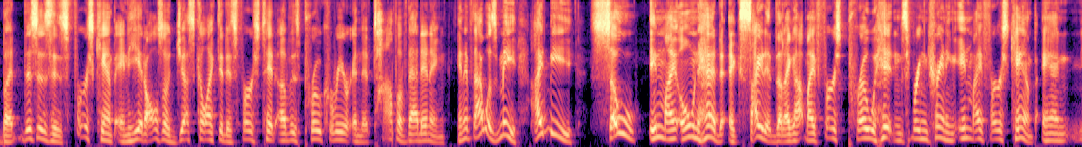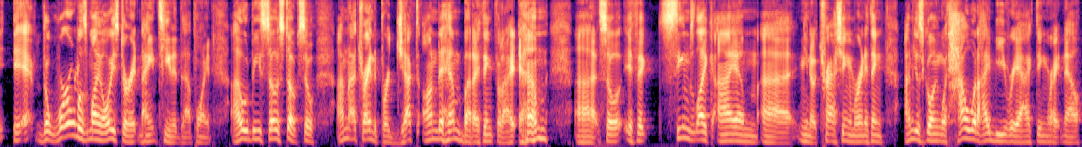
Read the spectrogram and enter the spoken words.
But this is his first camp, and he had also just collected his first hit of his pro career in the top of that inning. And if that was me, I'd be so in my own head excited that I got my first pro hit in spring training in my first camp. And it, the world is my oyster at 19 at that point. I would be so stoked. So I'm not trying to project onto him, but I think that I am. Uh, so if it seems like I am, uh, you know, trashing him or anything, I'm just going with how would I be reacting right now?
